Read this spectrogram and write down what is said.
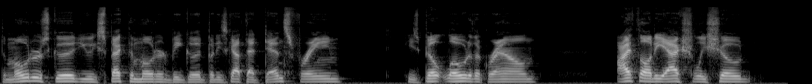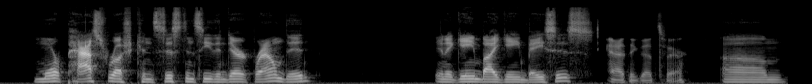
the motor's good. You expect the motor to be good, but he's got that dense frame. He's built low to the ground. I thought he actually showed more pass rush consistency than Derrick Brown did in a game by game basis. Yeah, I think that's fair. Um,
